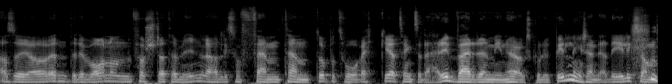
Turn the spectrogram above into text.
Alltså jag vet inte, det var någon första termin där jag hade liksom fem tentor på två veckor. Jag tänkte att det här är värre än min högskoleutbildning kände jag. Det är liksom,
